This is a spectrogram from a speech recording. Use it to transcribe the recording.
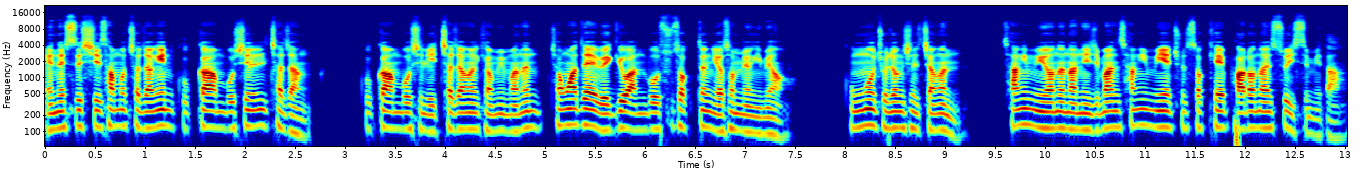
NSC 사무처장인 국가안보실 1차장, 국가안보실 2차장을 겸임하는 청와대 외교안보수석 등 6명이며 국무조정실장은 상임위원은 아니지만 상임위에 출석해 발언할 수 있습니다.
